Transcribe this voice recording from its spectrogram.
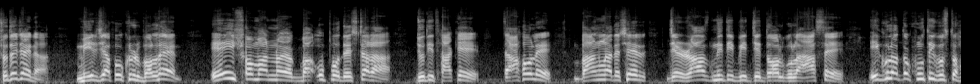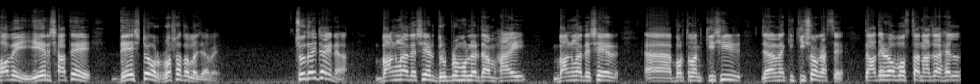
শুধু চাই না। মির্জা ফখরুল বললেন, এই সমন্বয়ক বা উপদেষ্টারা যদি থাকে, তাহলে বাংলাদেশের যে রাজনীতিবিদ যে দলগুলো আছে, এগুলো তো ক্ষতিগ্রস্ত হবেই। এর সাথে দেশটাও রসাতলে যাবে। শুধু এটাই না। বাংলাদেশের দ্রব্যমূল্যের দাম হাই, বাংলাদেশের বর্তমান কৃষির যারা নাকি কৃষক আছে, তাদের অবস্থা নাজাহেল।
